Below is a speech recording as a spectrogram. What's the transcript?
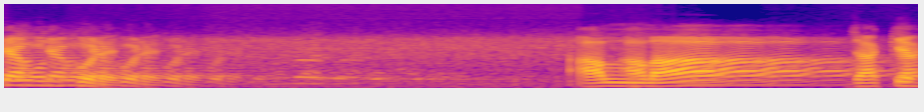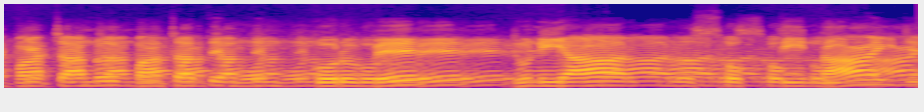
কেমন করে? আল্লাহ যাকে বাঁচানো বাঁচাতে মন করবে দুনিয়ার কোনো শক্তি নাই যে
